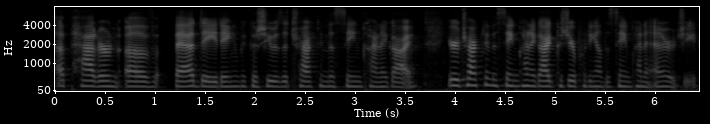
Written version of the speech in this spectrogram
a pattern of bad dating because she was attracting the same kind of guy you're attracting the same kind of guy because you're putting out the same kind of energy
